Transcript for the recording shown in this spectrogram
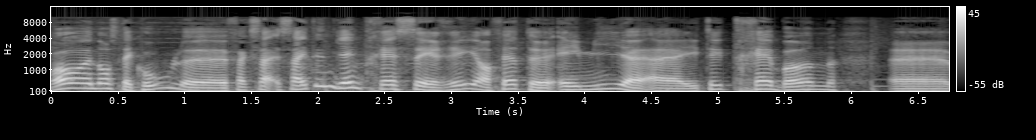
Ouais, ouais, non, c'était cool. Euh, fait que ça, ça a été une game très serrée. En fait, euh, Amy a, a été très bonne. Euh,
